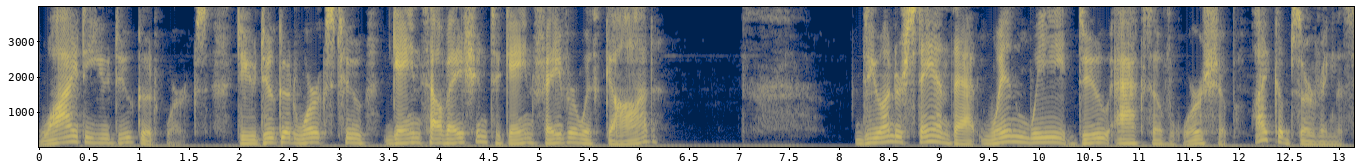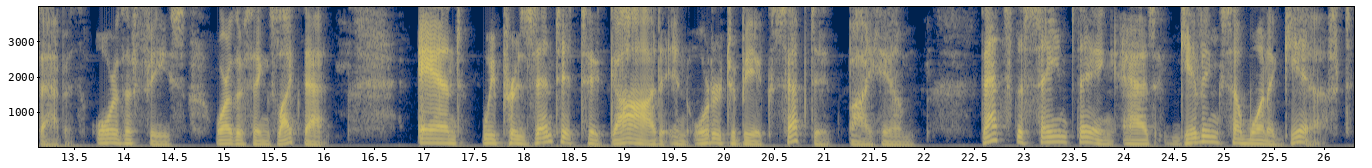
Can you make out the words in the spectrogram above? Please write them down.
Why do you do good works? Do you do good works to gain salvation, to gain favor with God? Do you understand that when we do acts of worship, like observing the Sabbath or the feast or other things like that, and we present it to God in order to be accepted by Him, that's the same thing as giving someone a gift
